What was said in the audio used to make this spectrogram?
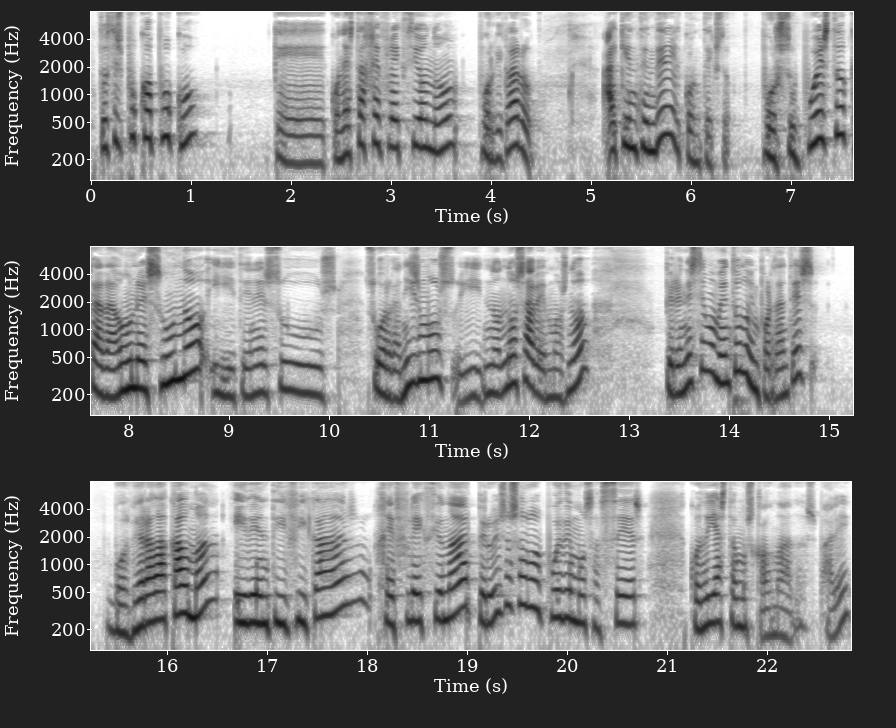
Entonces, poco a poco, que con esta reflexión, ¿no? Porque claro, hay que entender el contexto. Por supuesto, cada uno es uno y tiene sus, organismos y no, no sabemos, ¿no? Pero en este momento lo importante es volver a la calma, identificar, reflexionar, pero eso solo lo podemos hacer cuando ya estamos calmados, ¿vale?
